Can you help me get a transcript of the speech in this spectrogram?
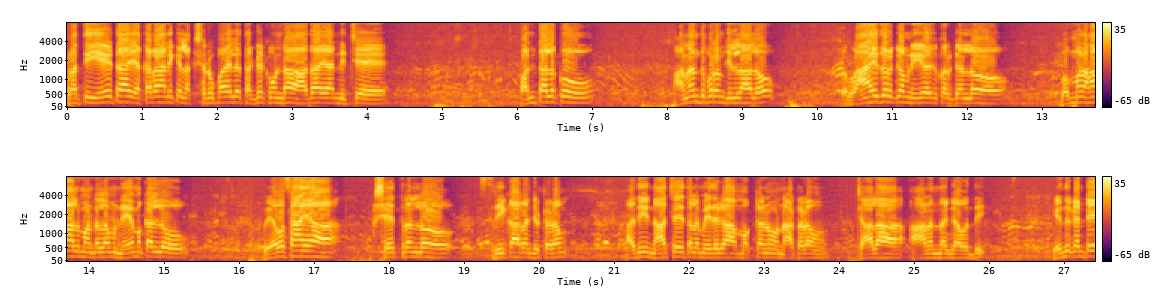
ప్రతి ఏటా ఎకరానికి లక్ష రూపాయలు తగ్గకుండా ఆదాయాన్ని ఇచ్చే పంటలకు అనంతపురం జిల్లాలో రాయదుర్గం నియోజకవర్గంలో బొమ్మనహాల్ మండలం నేమకల్లు వ్యవసాయ క్షేత్రంలో శ్రీకారం చుట్టడం అది నా చేతుల మీదుగా మొక్కను నాటడం చాలా ఆనందంగా ఉంది. ఎందుకంటే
